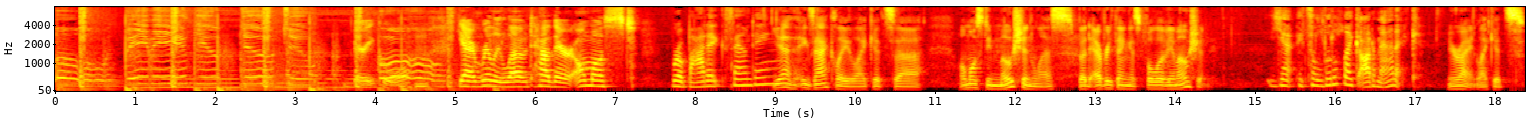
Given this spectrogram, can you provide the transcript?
Oh, and baby, if you do too. Very cool. Oh, Yeah, I really loved how they're almost robotic sounding. Yeah, exactly. Like it's uh, almost emotionless, but everything is full of emotion. Yeah, it's a little like automatic. You're right. Like it's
